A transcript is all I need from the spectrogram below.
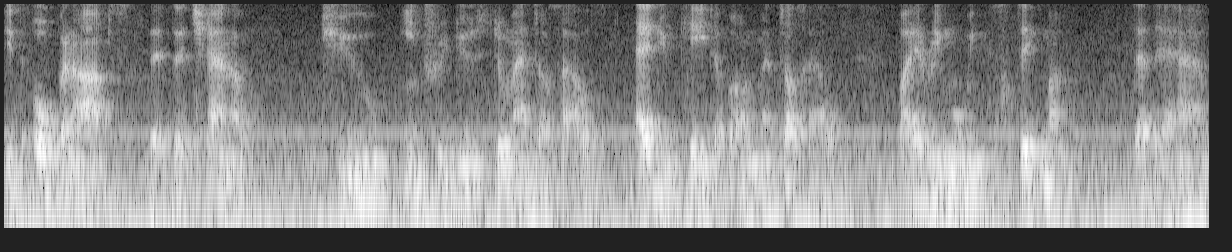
it open up the, the channel to introduce to mental health, educate about mental health by removing stigma that they have.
